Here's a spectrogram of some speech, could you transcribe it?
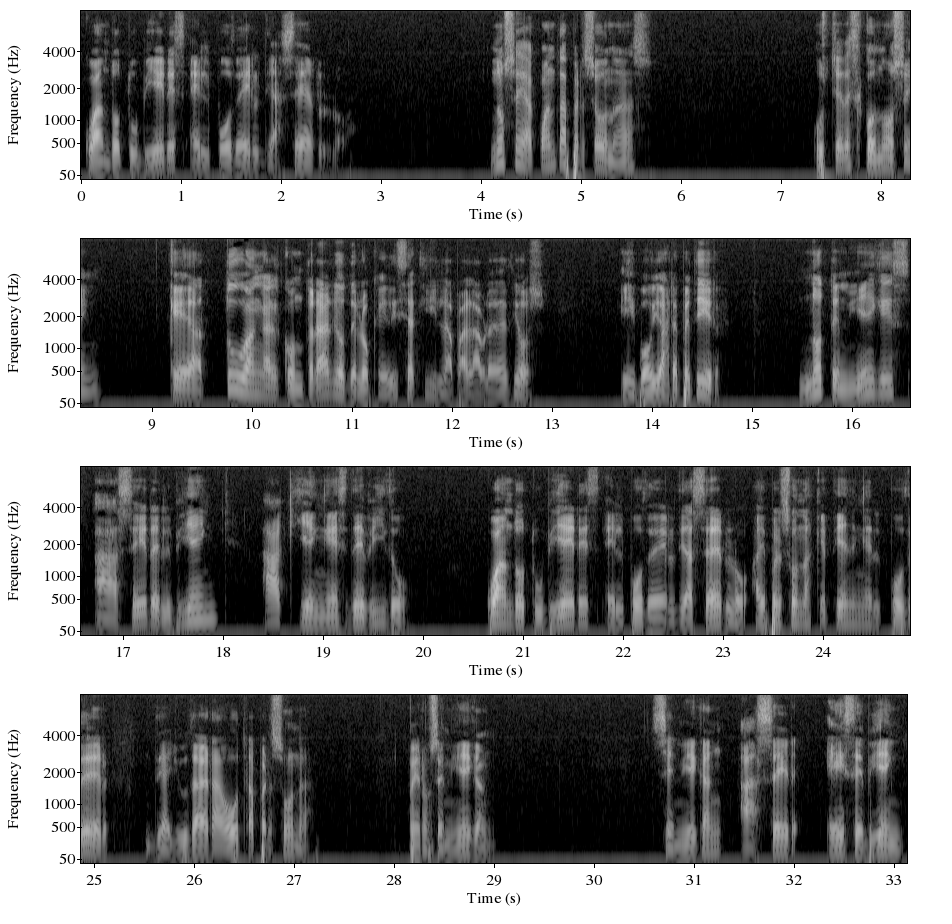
cuando tuvieres el poder de hacerlo no sé a cuántas personas ustedes conocen que actúan al contrario de lo que dice aquí la palabra de Dios. Y voy a repetir, no te niegues a hacer el bien a quien es debido, cuando tuvieres el poder de hacerlo. Hay personas que tienen el poder de ayudar a otra persona, pero se niegan. Se niegan a hacer ese bien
